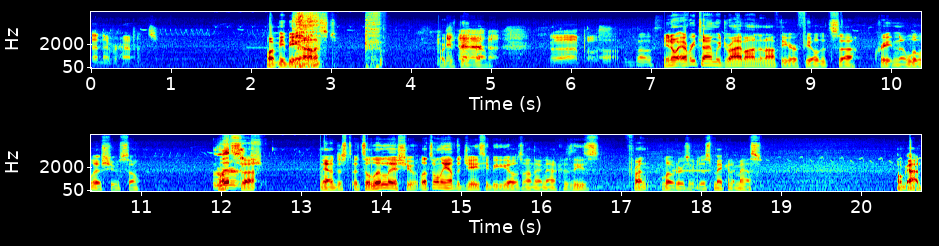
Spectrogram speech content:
That never happens. What? Me being honest? Or just being dumb? Uh, both. Uh, both. You know, every time we drive on and off the airfield, it's uh, creating a little issue. So. Literally. uh, Yeah, just it's a little issue. Let's only have the JCB goes on there now because these front loaders are just making a mess. Oh God.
